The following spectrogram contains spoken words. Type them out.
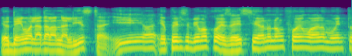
Eu dei uma olhada lá na lista e ó, eu percebi uma coisa: esse ano não foi um ano muito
